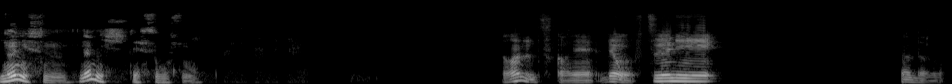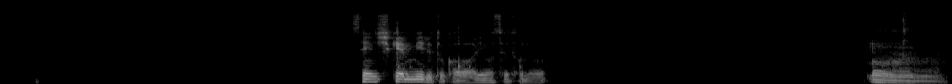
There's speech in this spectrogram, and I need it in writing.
何すんの？何して過ごすの？なんですかね。でも普通に、なんだろう。選手権見るとかはありますよ、その。うん。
